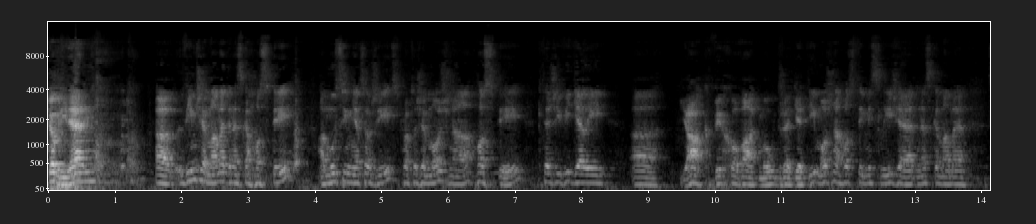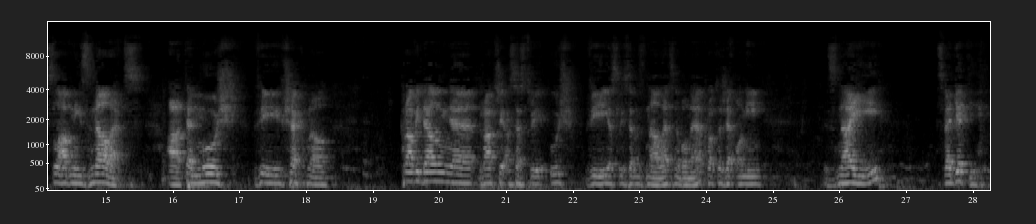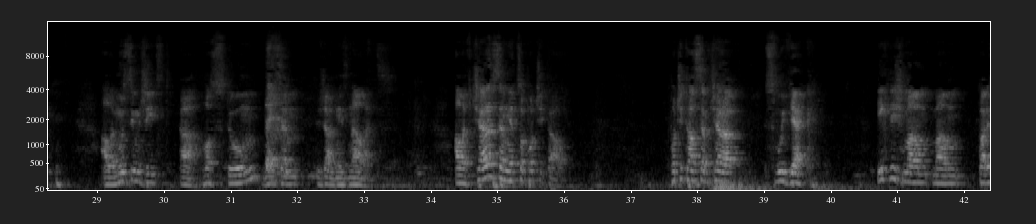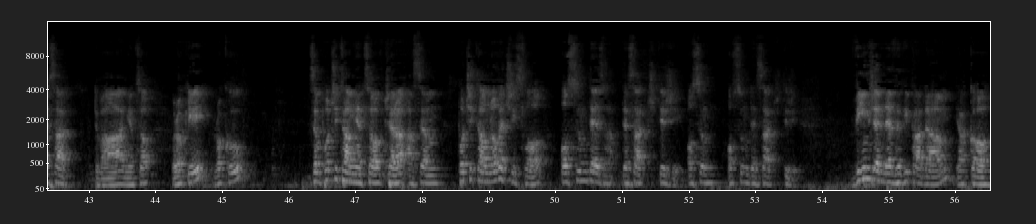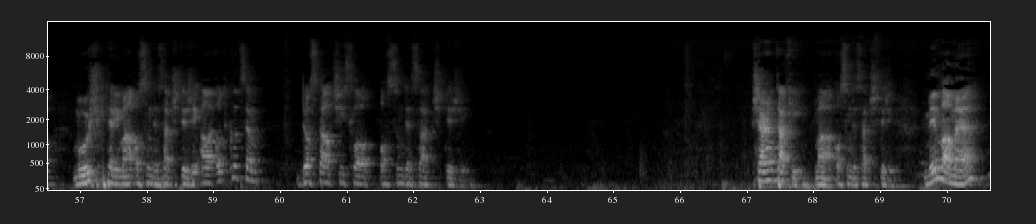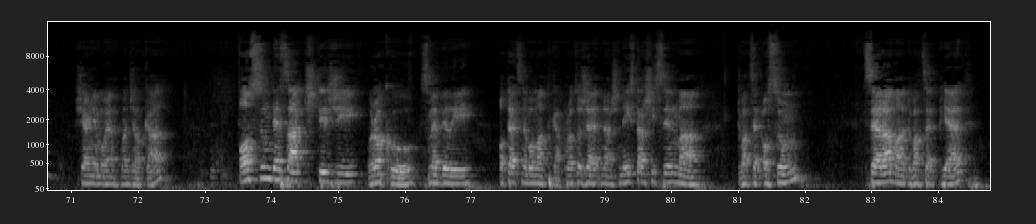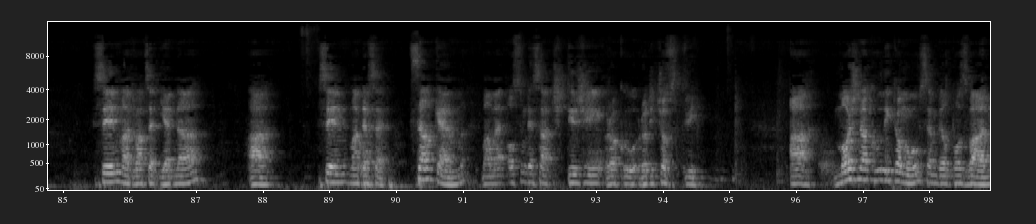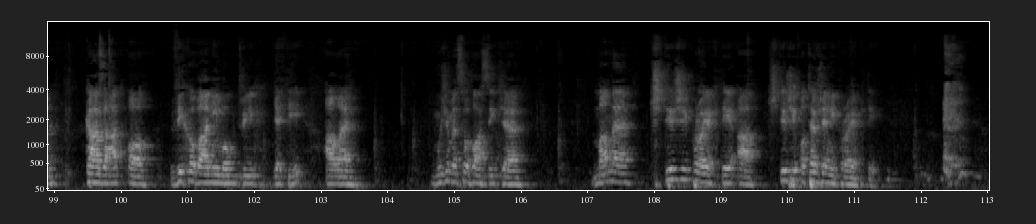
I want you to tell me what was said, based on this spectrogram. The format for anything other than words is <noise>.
Dobrý den. Uh, vím, že máme dneska hosty a musím něco říct, protože možná hosty, kteří viděli, uh, jak vychovat moudré děti, možná hosty myslí, že dneska máme slavný znalec a ten muž ví všechno. Pravidelně bratři a sestry už ví, jestli jsem znalec nebo ne, protože oni znají své děti. <laughs> Ale musím říct uh, hostům, nejsem žádný znalec. Ale včera jsem něco počítal. Počítal jsem včera svůj věk. I když mám, mám 52 něco roky, roku, jsem počítal něco včera a jsem počítal nové číslo 84. 8, 84. Vím, že nevypadám jako muž, který má 84, ale odkud jsem dostal číslo 84? Sharon taky má 84. My máme, Sharon je moje manželka, 84 roku jsme byli otec nebo matka, protože náš nejstarší syn má 28, dcera má 25, syn má 21 a syn má 10. Celkem máme 84 roku rodičovství. A možná kvůli tomu jsem byl pozván kázat o vychování moudrých dětí, ale můžeme souhlasit, že máme čtyři projekty a čtyři otevřené projekty.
